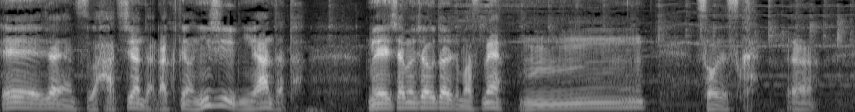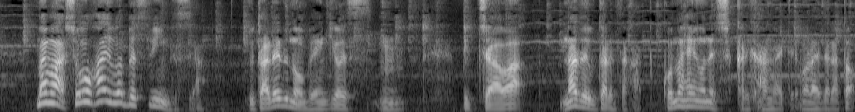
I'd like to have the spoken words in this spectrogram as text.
えー、ジャイアンツは8安打、楽天は22安打と、めちゃめちゃ打たれてますね。うーん、そうですか。うん。まあまあ、勝敗は別にいいんですよ。打たれるのを勉強です。うん。ピッチャーはなぜ打たれたか。この辺をね、しっかり考えてもらえたらと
